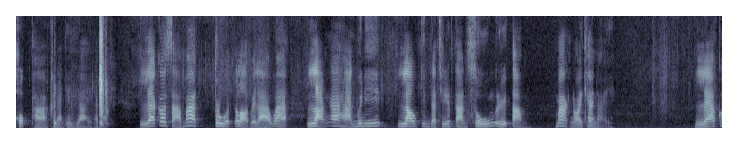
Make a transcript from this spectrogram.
พกพาขนาดใหญ่ ๆ นะครับ แล้วก็สามารถตรวจตลอดเวลาว่า หลังอาหารมื้อนี้เรากินดัชนีน้ำตาลสูงหรือต่ำมากน้อยแค่ไหน แล้วก็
